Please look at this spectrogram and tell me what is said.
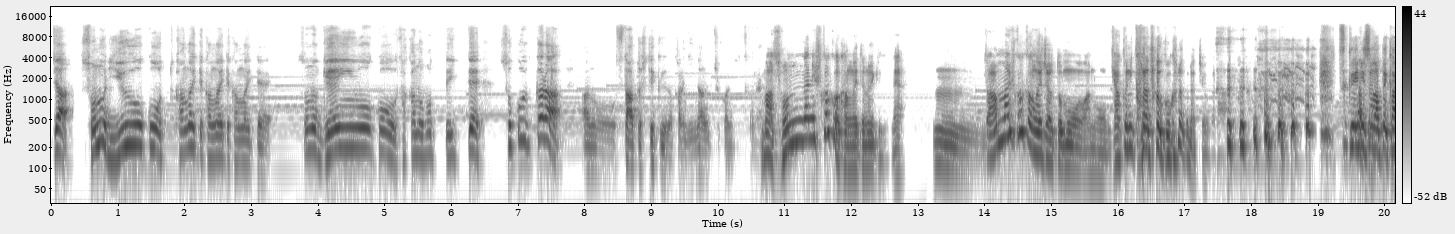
じゃあその理由をこう考えて考えて考えてその原因をこう遡っていってそこからあのスタートしていくような感じになるっていう感じですかね。まあそんなに深くは考えてないけどね。うん。あんまり深く考えちゃうともうあの逆に体が動かなくなっちゃうから。机に座って考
